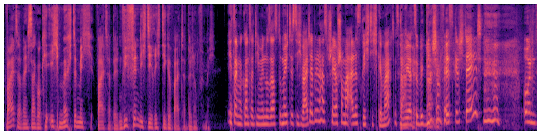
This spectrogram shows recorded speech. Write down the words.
weiter, wenn ich sage, okay, ich möchte mich weiterbilden? Wie finde ich die richtige Weiterbildung für mich? Ich sag mal, Konstantin, wenn du sagst, du möchtest dich weiterbilden, hast du ja schon mal alles richtig gemacht. Das haben wir ja zu Beginn danke. schon festgestellt. Und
